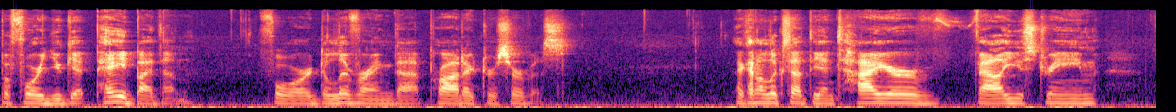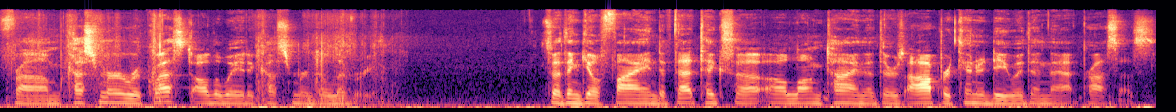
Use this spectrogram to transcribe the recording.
before you get paid by them for delivering that product or service? That kind of looks at the entire value stream from customer request all the way to customer delivery. So I think you'll find if that takes a, a long time that there's opportunity within that process.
